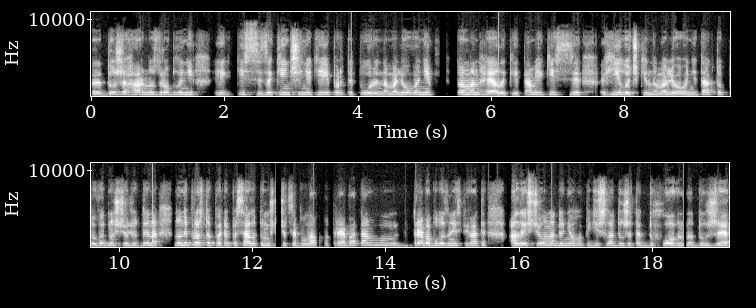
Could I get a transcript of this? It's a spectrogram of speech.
е, Дуже гарно зроблені якісь закінчення тієї партитури, намальовані там ангелики, там якісь е, гілочки намальовані. Так? Тобто видно, що людина ну, не просто переписала, тому що це була потреба, там треба було з нею співати, але що вона до нього підійшла дуже так духовно, дуже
